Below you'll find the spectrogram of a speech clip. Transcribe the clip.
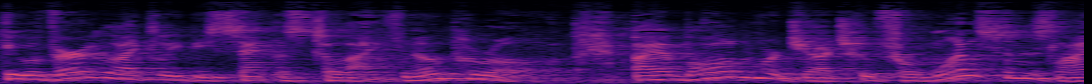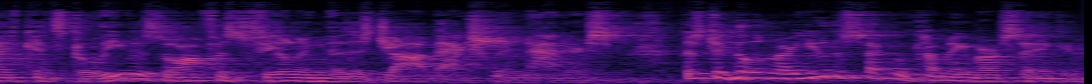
He will very likely be sentenced to life, no parole, by a Baltimore judge who, for once in his life, gets to leave his office feeling that his job actually matters. Mr. Hilton, are you the second coming of our Savior?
